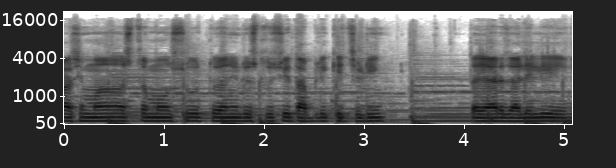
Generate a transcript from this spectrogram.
अशी मस्त मसूत आणि लुसलुशीत आपली खिचडी तयार झालेली आहे.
